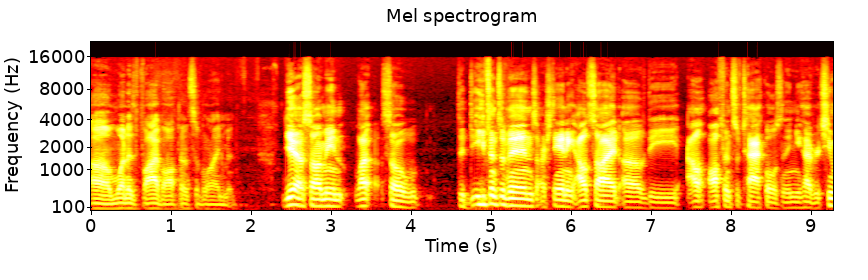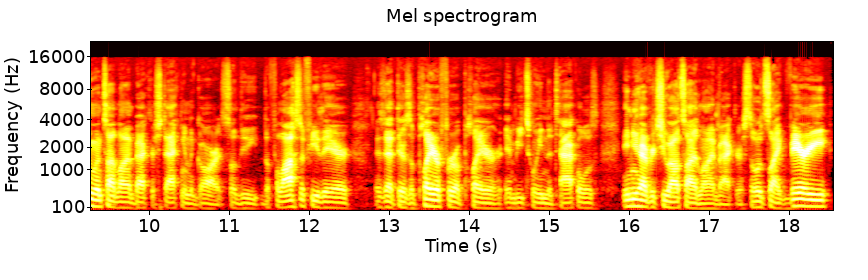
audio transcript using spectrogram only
um, one of five offensive linemen. Yeah, so I mean, so the defensive ends are standing outside of the offensive tackles, and then you have your two inside linebackers stacking the guards. So the the philosophy there is that there's a player for a player in between the tackles, and you have your two outside linebackers. So it's like very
